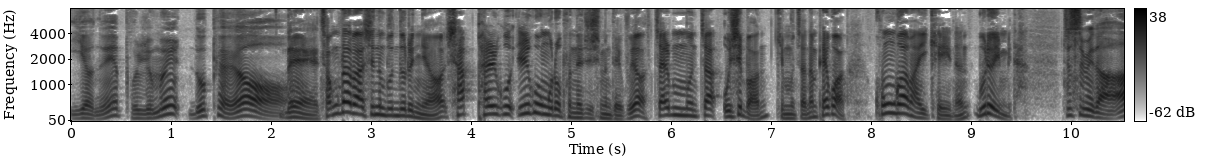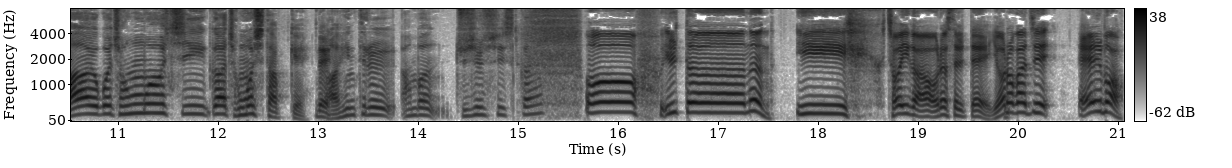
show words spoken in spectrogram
이현우의 볼륨을 높여요. 네, 정답 아시는 분들은요. 샵 8910으로 보내주시면 되고요. 짧은 문자 50원, 긴 문자는 100원, 콩과 마이케이는 무료입니다. 좋습니다. 아, 요거 정모 씨가 정모 씨답게 네. 아, 힌트를 한번 주실 수 있을까요? 어, 일단은 이 저희가 어렸을 때 여러 가지 앨범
